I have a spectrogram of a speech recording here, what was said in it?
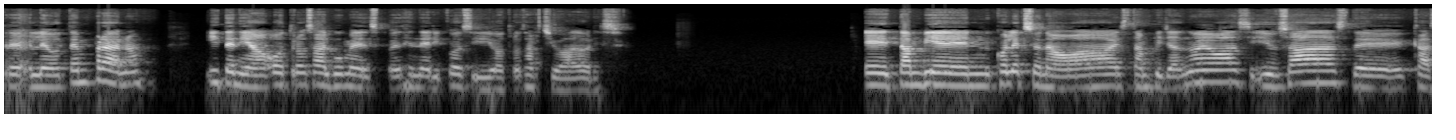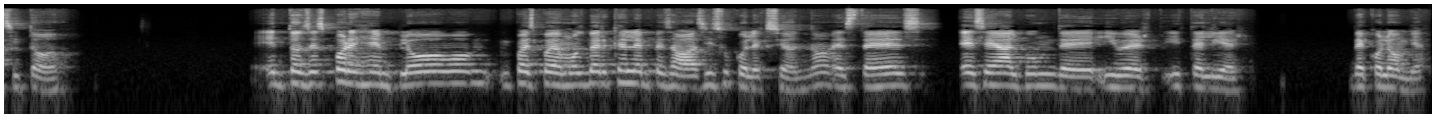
de Leo Temprano, y tenía otros álbumes pues, genéricos y otros archivadores. Eh, también coleccionaba estampillas nuevas y usadas de casi todo. Entonces, por ejemplo, pues podemos ver que él empezaba así su colección, ¿no? Este es ese álbum de Ibert y Tellier de Colombia.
